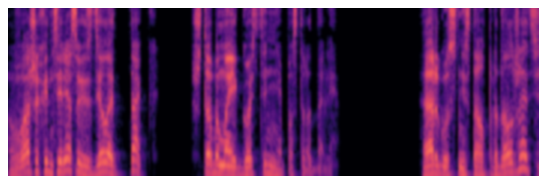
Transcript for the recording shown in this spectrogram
в ваших интересах сделать так, чтобы мои гости не пострадали. Аргус не стал продолжать,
